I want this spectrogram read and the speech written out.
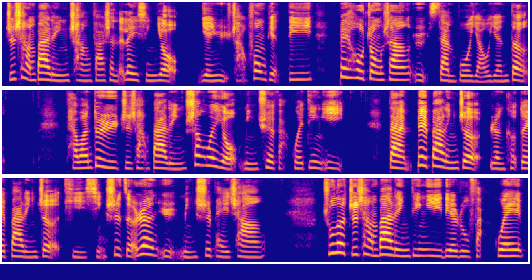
职场霸凌常发生的类型有言语嘲讽、贬低、背后中伤与散播谣言等。台湾对于职场霸凌尚未有明确法规定义，但被霸凌者仍可对霸凌者提刑事责任与民事赔偿。除了职场霸凌定义列入法规，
